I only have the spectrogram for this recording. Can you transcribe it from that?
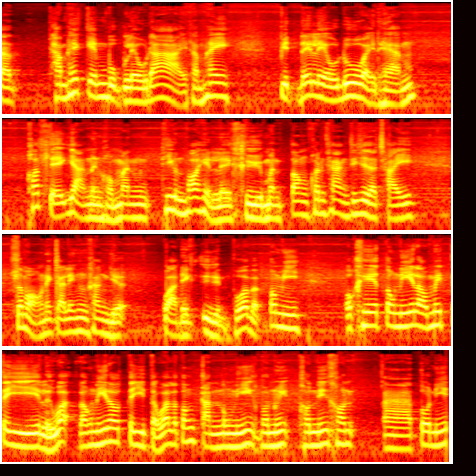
จะทำให้เกมบุกเร็วได้ทำให้ปิดได้เร็วด้วยแถมข้อเสียอีกอย่างหนึ่งของมันที่คุณพ่อเห็นเลยคือ มันต้องค่อนข้างที่จะใช้สมองในการเล่นค่อนข้างเยอะกว่าเด็กอื่น เพราะว่าแบบต้องมี โอเค ตรงนี้เราไม่ตีหรือว่าตรงนี้เราตีแต่ว่าเราต้องกันตรงนี้ตรงนี้คนนี้เขาอ่าตัวนี้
